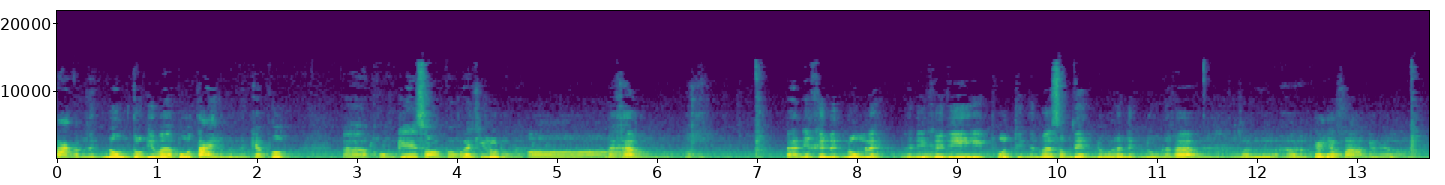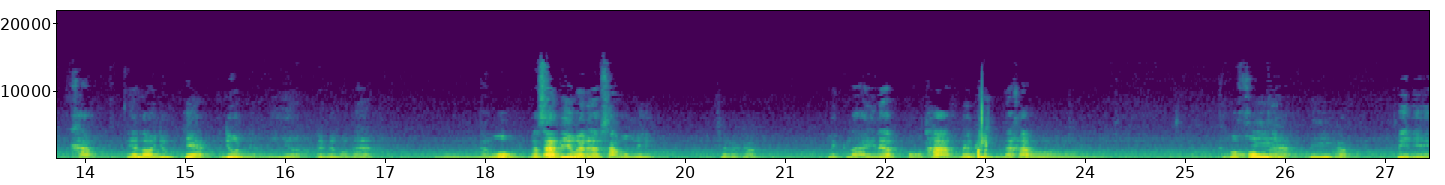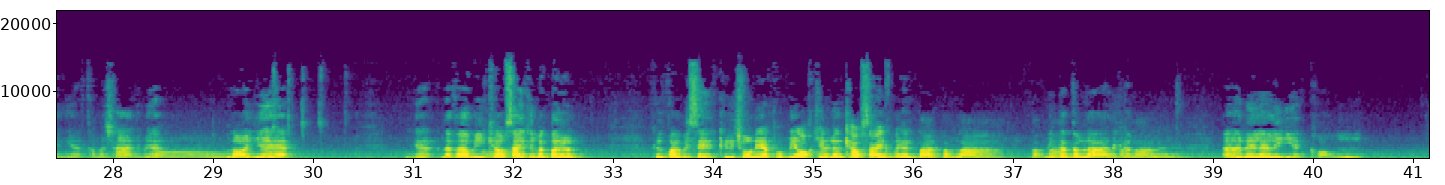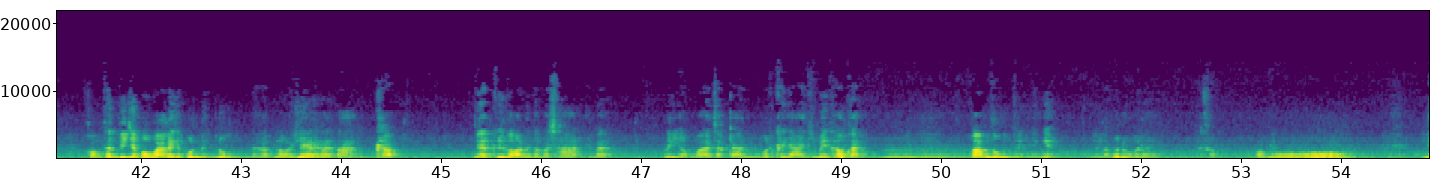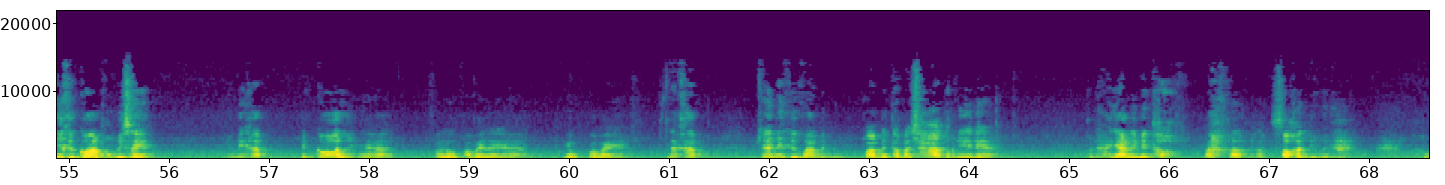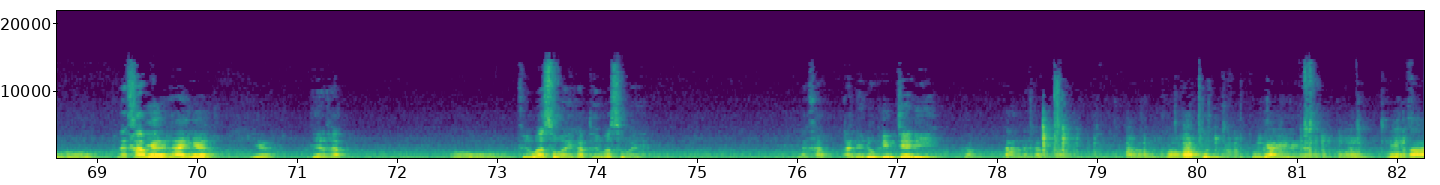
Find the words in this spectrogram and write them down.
ต่างกับหนึบนุ่มตรงที่ว่าปูไต่เนี่ยมันเหมือนกับพวกอ่าผงเกสรผงอะไรที่หลุดออกมาอ๋อนะครับ แต่อันนี่คือหนึบนุ่มเลยหนึบนุ่มอันนี้คือที่พูดถึงกันว่าสมเด็จดูแล้วหนึบนุ่มแล้วก็อืมเหมือนเหมือนกายศาสตร์นั่นเนี่ยเหรอครับเนี่ยรอยยุบแยกย่นเนี่ยมีเยอะเต็มไปหมดนะฮะอืมทั้งองค์ลักษณะเดียวกันนะครับสามองค์นี้ใช่ไหมครับ เหล็กไหลนะครับผงถ่านแม่พิมพ์นะครับอ๋อ ถือว่าครบดีนะฮะดีครับ นี่นี่อย่างเงี้ยธรรมชาติเห็นไหมฮะอ๋อรอยแยกอย่างเงี้ยแล้วก็มีแคลไซต์ขึ้นมาเติม คือความพิเศษคือช่วงเนี้ยผมมีออกคลิปเรื่องแคลไซต์เหมือัอนนกันี้นตามตำราตำนี่ตามตำราเลยครับ ตำราเลยเลยอ่าในรายละเอียดของของท่านปีจปวาก็จะพูดหนึ่งนุ่มนะครับ รอยแยกใช่ไหมฮะ ต่างๆครับ เนี่ยคือรอยเป็นธรรมชาติเห็นไหมปลีออกมาจากการหดขยายที่ไม่เท่ากัน อืมความนุ่มเนี่ยอย่างเงี้ยเดี๋ยวเราก็ดูก็ได้นะครับ โอ้โห นี่คือก้อนผงพิเศษ เห็นไหมครับ เป็นก้อนเลยเนี่ยฮะทะลุเข้าไปเลยฮะยุบเข้าไปนะครับฉะนั้นนี่คือความเป็นความเป็นธรรมชาติตรงนี้เนี่ยปัญหายากนี่เป็นทองซ่อนอยู่พอดีโอ้โหนะครับ เยอะให้เยอะ เยอะ เยอะครับ โอ้ถือว่าสวยครับ ถือว่าสวยนะครับอะเดี๋ยวดูพิมพ์เจดีครับตั้งนะครับต้องขอขอบคุณผู้ใหญ่เลยฮะเมตตา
